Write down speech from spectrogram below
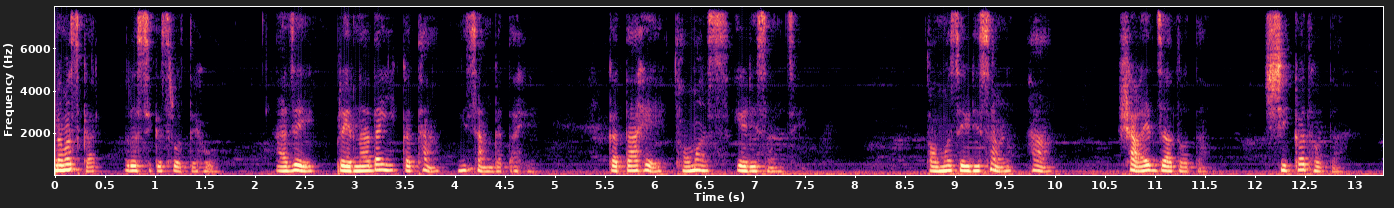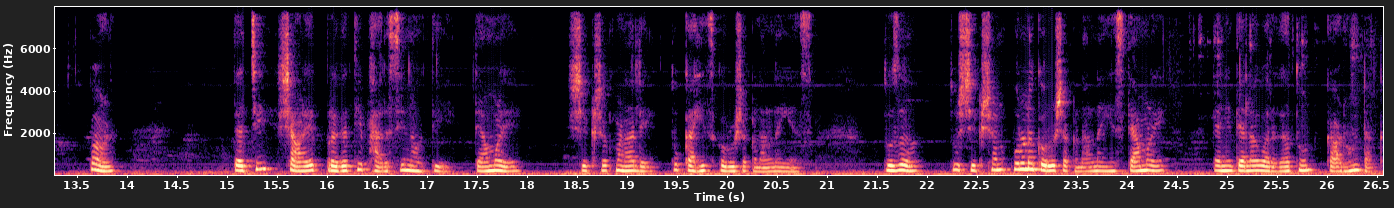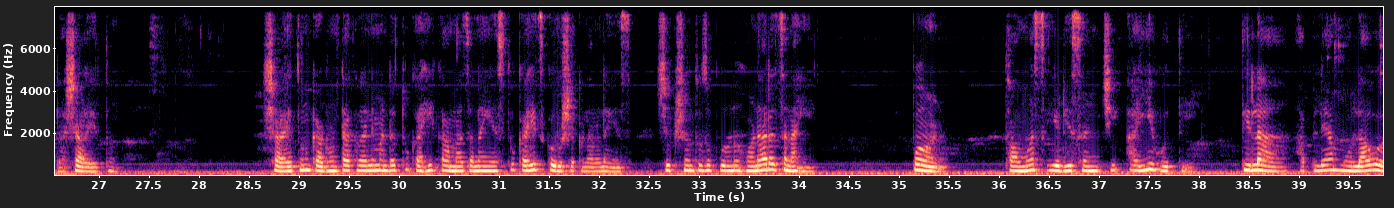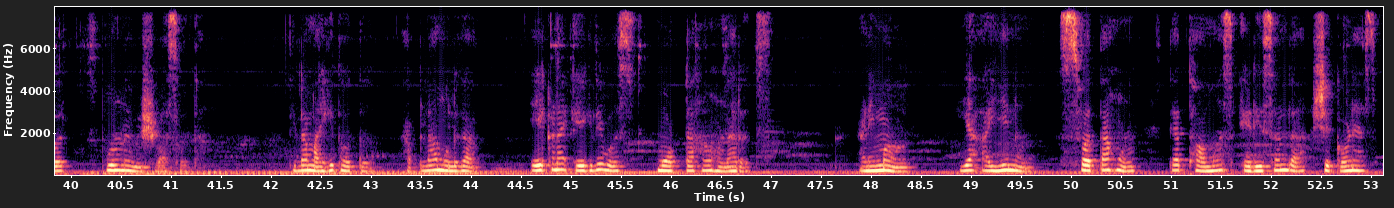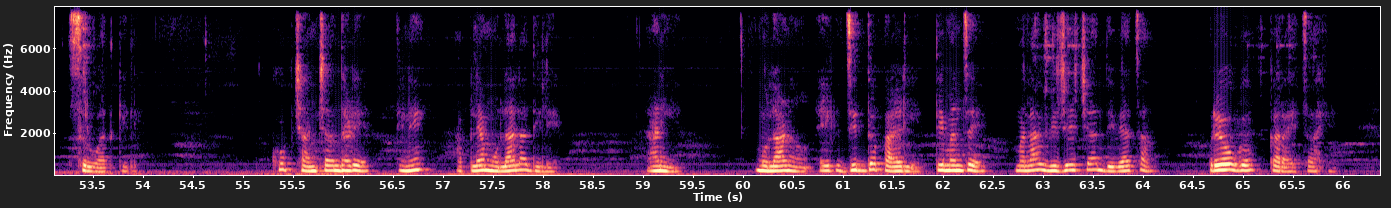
नमस्कार रसिक श्रोते हो. आज एक प्रेरणादायी कथा मी सांगत आहे. कथा आहे थॉमस एडिसनची. थॉमस एडिसन हा शाळेत जात होता शिकत होता. पण त्याची शाळेत प्रगती फारशी नव्हती त्यामुळे शिक्षक म्हणाले तू काहीच करू शकणार नाही आहेस तुझं तू शिक्षण पूर्ण करू शकणार नाही आहेस त्यामुळे त्यांनी त्याला वर्गातून काढून टाकला शाळेतून. शाळेतून काढून टाकलं आणि म्हटलं तू काही कामाचा नाही आहेस तू काहीच करू शकणार नाही आहेस शिक्षण तुझं पूर्ण होणारच नाही. पण थॉमस एडिसनची आई होती. तिला आपल्या मुलावर पूर्ण विश्वास होता. तिला माहीत होतं आपला मुलगा एक ना एक दिवस मोठा हा होणारच. आणि मग या आईनं स्वतःहून त्या थॉमस एडिसनला शिकवण्यास सुरुवात केली. खूप छान छान धडे तिने आपल्या मुलाला दिले. आणि मुलानं एक जिद्द पाळली. ती म्हणजे मला विजेच्या दिव्याचा प्रयोग करायचा आहे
